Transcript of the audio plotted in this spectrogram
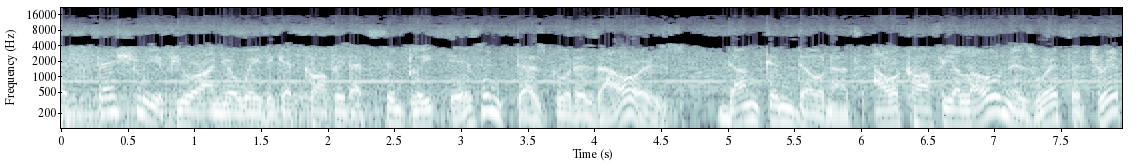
Especially if you're on your way to get coffee that simply isn't as good as ours. Dunkin' Donuts. Our coffee alone is worth the trip.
